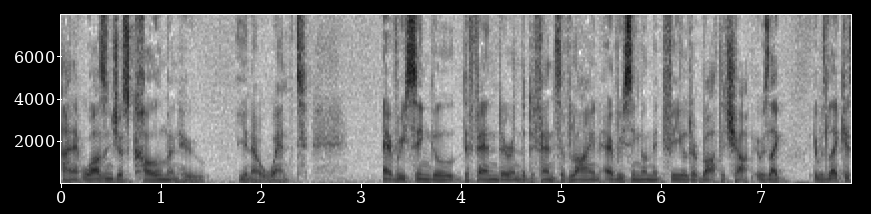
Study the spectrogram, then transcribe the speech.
and it wasn't just Coleman who you know went. Every single defender in the defensive line, every single midfielder bought the chop. It was like it was like a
